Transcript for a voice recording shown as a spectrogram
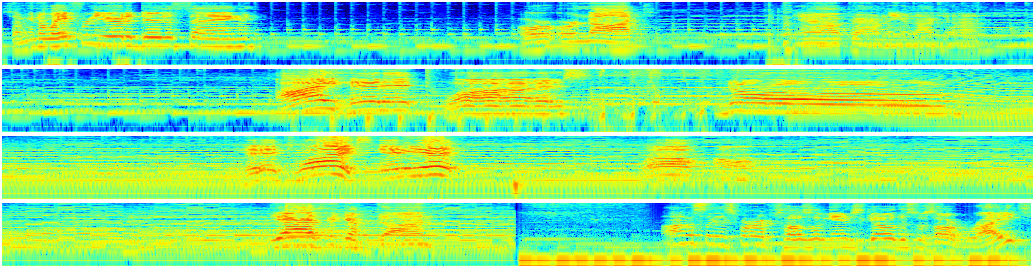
So I'm gonna wait for you to do the thing. Or, or not. Yeah, apparently you're not gonna. I hit it twice! No! Hit it twice, idiot! Well, oh well. Yeah, I think I'm done. Honestly, as far as puzzle games go, this was alright.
